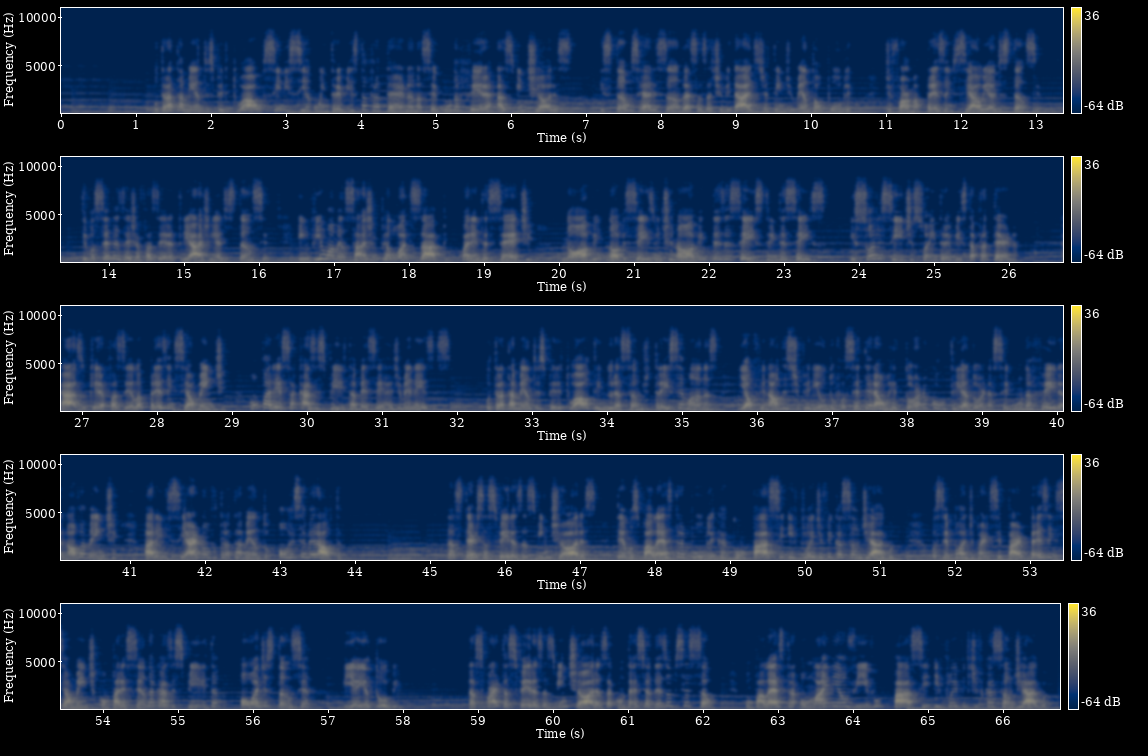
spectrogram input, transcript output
O tratamento espiritual se inicia com entrevista fraterna na segunda-feira às 20 horas. Estamos realizando essas atividades de atendimento ao público de forma presencial e à distância. Se você deseja fazer a triagem à distância, envie uma mensagem pelo WhatsApp 47 99629 1636 e solicite sua entrevista fraterna. Caso queira fazê-la presencialmente, compareça à Casa Espírita Bezerra de Menezes. O tratamento espiritual tem duração de três semanas e, ao final deste período, você terá um retorno com o triador na segunda-feira novamente para iniciar novo tratamento ou receber alta. Nas terças-feiras, às 20 horas, temos palestra pública com passe e fluidificação de água. Você pode participar presencialmente comparecendo à Casa Espírita ou à distância via YouTube. Nas quartas-feiras, às 20 horas, acontece a Desobsessão, com palestra online ao vivo, passe e fluidificação de água.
